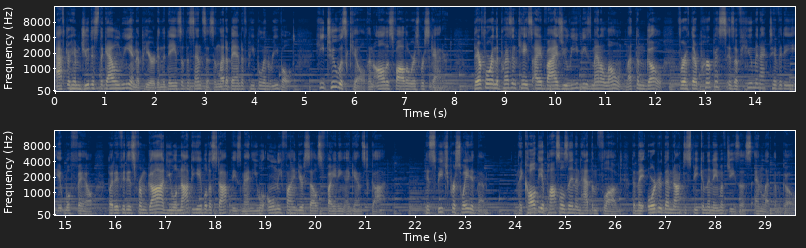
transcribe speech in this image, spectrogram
After him, Judas the Galilean appeared in the days of the census and led a band of people in revolt. He too was killed, and all his followers were scattered. Therefore, in the present case, I advise you leave these men alone, let them go. For if their purpose is of human activity, it will fail. But if it is from God, you will not be able to stop these men. You will only find yourselves fighting against God. His speech persuaded them. They called the apostles in and had them flogged. Then they ordered them not to speak in the name of Jesus and let them go.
